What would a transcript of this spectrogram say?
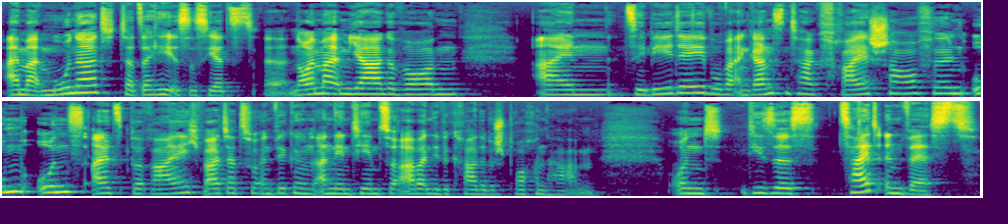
einmal im Monat, tatsächlich ist es jetzt äh, neunmal im Jahr geworden, ein CB-Day, wo wir einen ganzen Tag freischaufeln, um uns als Bereich weiterzuentwickeln und an den Themen zu arbeiten, die wir gerade besprochen haben. Und dieses Zeitinvest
